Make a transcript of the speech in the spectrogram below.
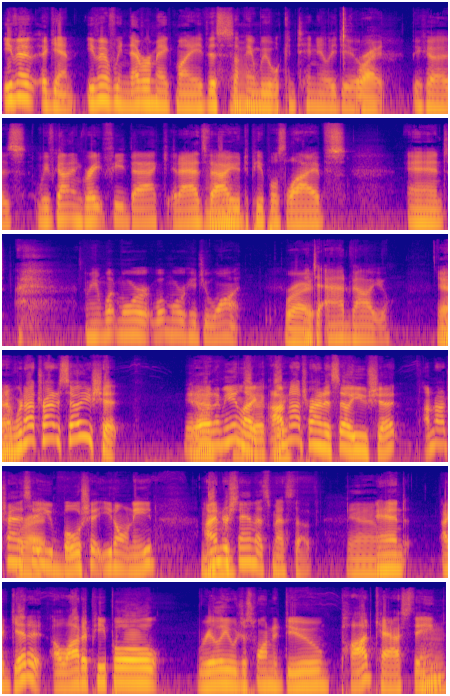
even if, again, even if we never make money, this is something Mhm. we will continually do Right. because we've gotten great feedback. It adds Mhm. value to people's lives, and I mean, what more? What more could you want Right. to add value? Yeah. And we're not trying to sell you shit. You know what I mean? Like. I'm not trying to sell you shit. I'm not trying to sell you bullshit you don't need. I Mhm. understand that's messed up. yeah. And I get it. A lot of people really would just want to do podcasting Mhm.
